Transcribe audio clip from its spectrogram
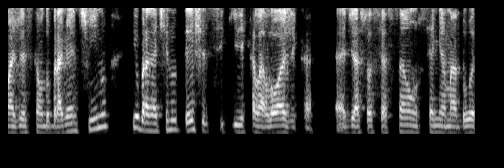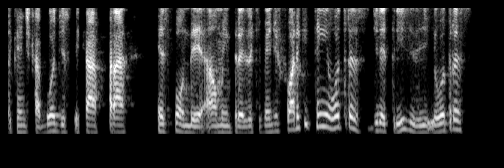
com a gestão do Bragantino, e o Bragantino deixa de seguir aquela lógica é, de associação semi-amadora que a gente acabou de explicar para responder a uma empresa que vem de fora e que tem outras diretrizes e outras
